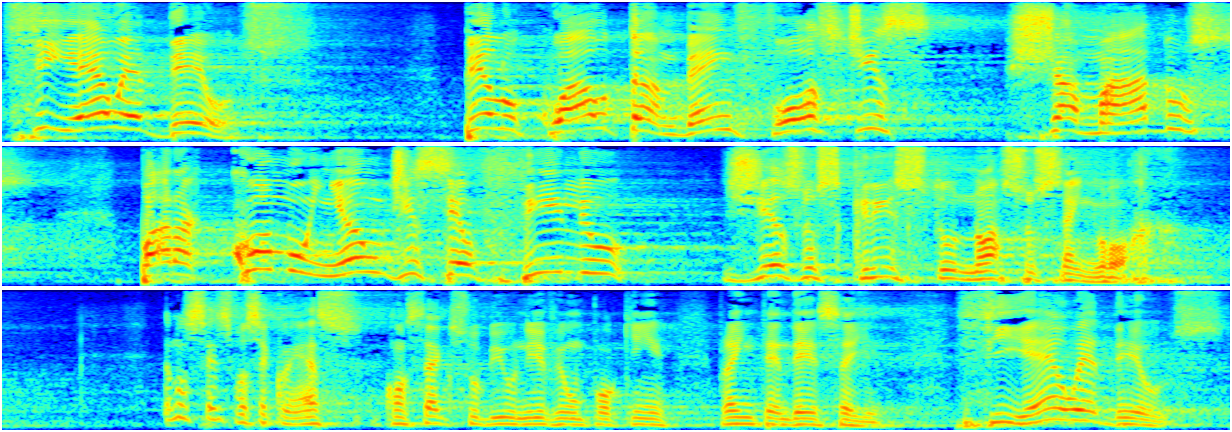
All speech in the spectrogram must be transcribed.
Fiel é Deus, pelo qual também fostes chamados para a comunhão de seu Filho Jesus Cristo, nosso Senhor. Eu não sei se você conhece, consegue subir o nível um pouquinho para entender isso aí. Fiel é Deus,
